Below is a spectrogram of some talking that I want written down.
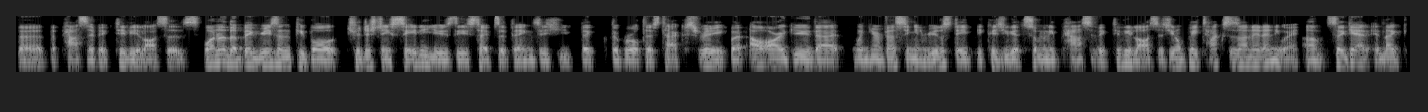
the, the passive activity losses. One of the big reasons people traditionally say to use these types of things is you, the, the growth is tax free. But I'll argue that when you're investing in real estate, because you get so many passive activity losses, you don't pay taxes on it anyway. Um, so again, like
